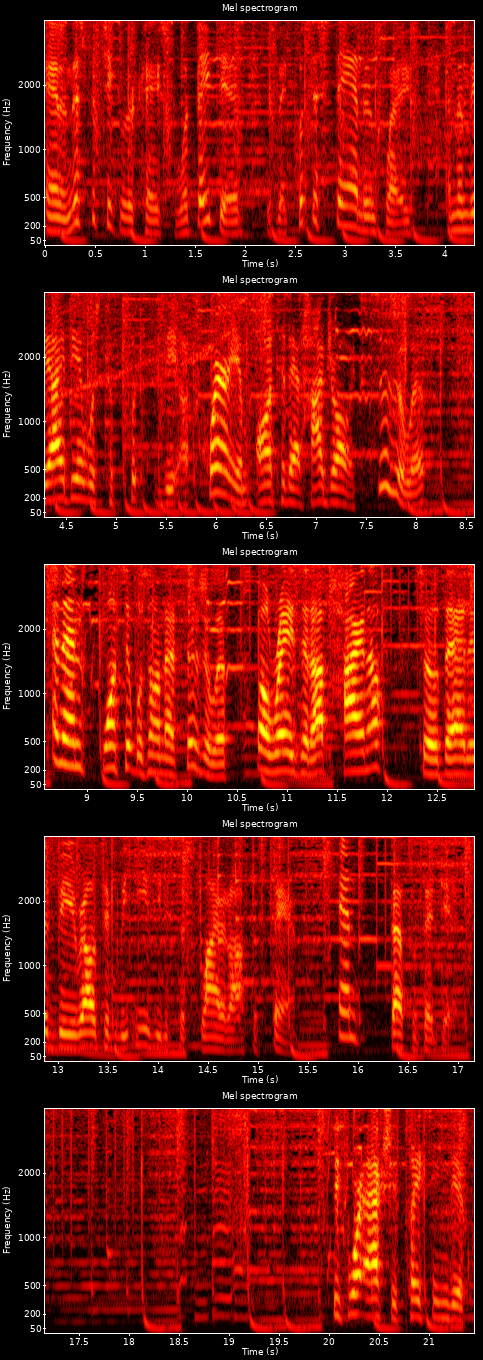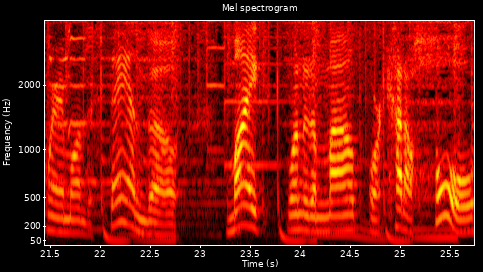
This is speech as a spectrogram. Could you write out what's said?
and in this particular case, what they did is they put the stand in place and then the idea was to put the aquarium onto that hydraulic scissor lift. And then once it was on that scissor lift, they'll raise it up high enough so that it'd be relatively easy just to slide it off the stand. And that's what they did. Before actually placing the aquarium on the stand though, Mike wanted to mount or cut a hole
